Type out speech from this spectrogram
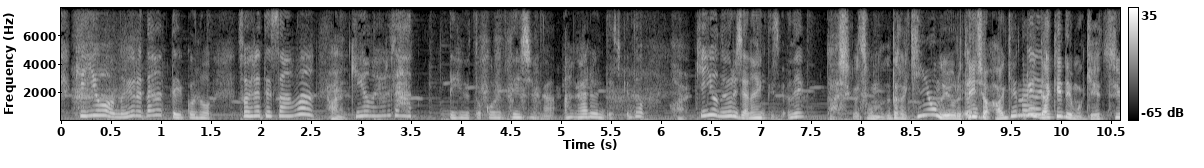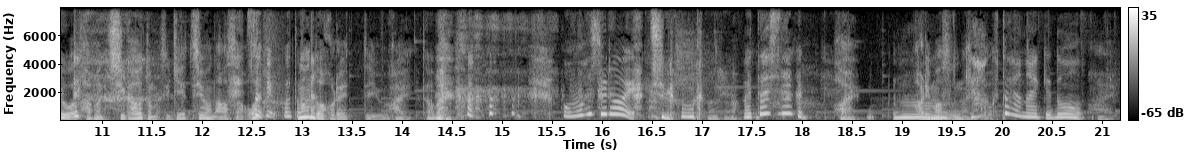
金曜の夜だっていうこのソイラテさんははい、金曜の夜だっていうところでテンションが上がるんですけどはい、金曜の夜じゃないんですよね。確かにそうなんだだから金曜の夜テンション上げないだけでも月曜は多分違うと思うんですよ。月曜の朝そういうことかなんだこれっていう。はい。多分。面白い。違うかな。私なんか、はい。うんあります？逆とじゃないけどはい。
